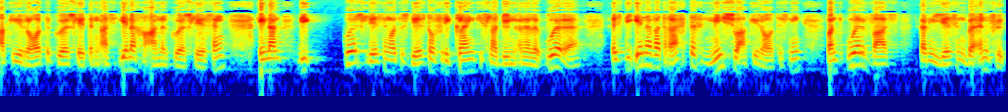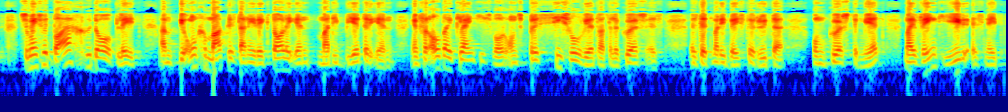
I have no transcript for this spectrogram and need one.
akkurate koorsleting as enige ander koorslesing en dan die koorslesing wat ons deesdae vir die kleintjies laat doen in hulle ore is die ene wat regtig nie so akkuraat is nie want oor was kan die lesing beïnvloed. So mense moet baie goed daarop let. Um, die ongemak is dan die rektale een, maar die beter een. En veral by kleintjies waar ons presies wil weet wat hulle koors is, is dit maar die beste roete om koors te meet. My wenk hier is net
